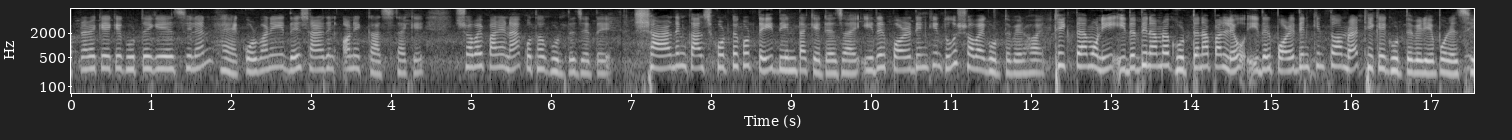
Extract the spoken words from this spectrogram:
আপনারা কে কে ঘুরতে গিয়েছিলেন? হ্যাঁ কোরবানি ঈদে সারাদিন অনেক কাজ থাকে। সবাই পারে না কোথাও ঘুরতে যেতে। সারাদিন কাজ করতে করতেই দিনটা কেটে যায়। ঈদের পরের দিন কিন্তু সবাই ঘুরতে বের হয়। ঠিক তেমনই ঈদের দিন আমরা ঘুরতে না পারলেও ঈদের পরের দিন কিন্তু আমরা ঠিকই ঘুরতে বেরিয়ে পড়েছি।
